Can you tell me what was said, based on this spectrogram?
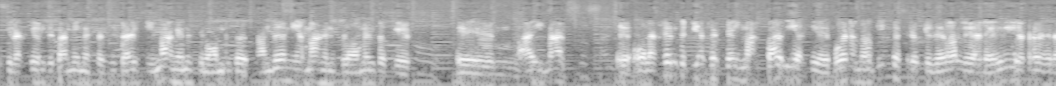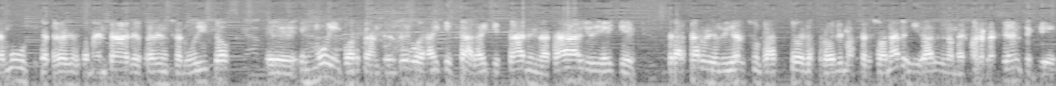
que la gente también necesita esto y más en este momento de pandemia, más en este momento que eh, hay más, eh, o la gente piensa que hay más pálidas que buenas noticias, creo que llevarle alegría a través de la música, a través de comentarios, a través de un saludito, eh, es muy importante. Entonces, bueno, hay que estar, hay que estar en la radio y hay que tratar de olvidarse un rato de los problemas personales y darle lo mejor a la gente que,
